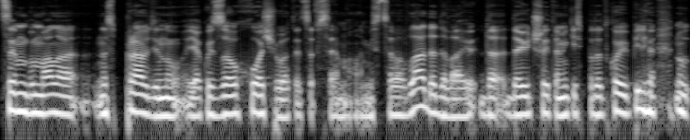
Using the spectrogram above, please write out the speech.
цим би мала насправді ну якось заохочувати це все. Мала місцева влада, давай, даючи там якісь податкові пільги. Ну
